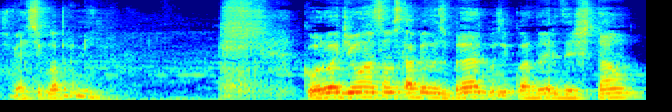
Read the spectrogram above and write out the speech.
Esse versículo é para mim. Coroa de honra são os cabelos brancos, e quando eles estão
